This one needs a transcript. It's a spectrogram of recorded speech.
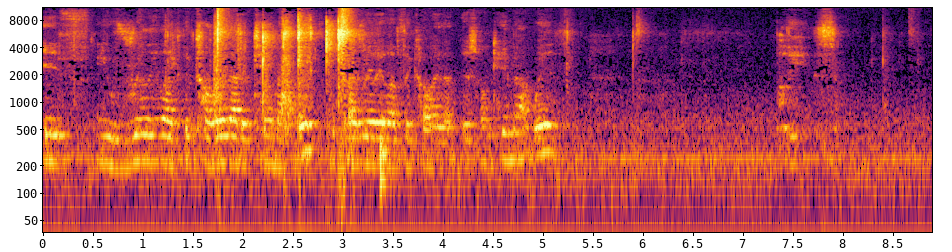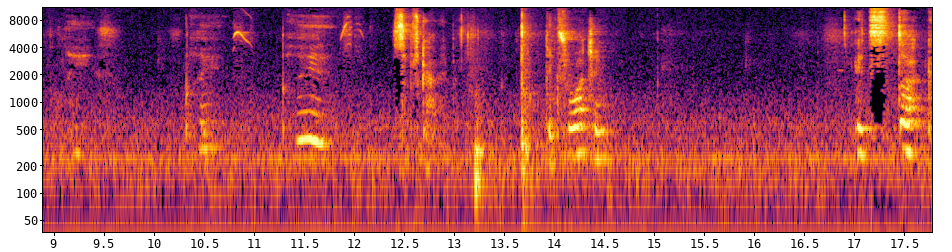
if you really like the color that it came out with, I really love the color that this one came out with, please, please, please, please subscribe. Thanks for watching. It's stuck.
